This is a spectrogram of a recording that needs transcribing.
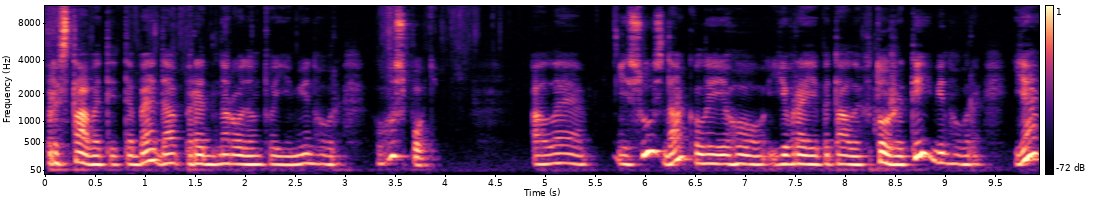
представити тебе да, перед народом твоїм? Він говорить, Господь. Але Ісус, да, коли його євреї питали, хто же ти, він говорить, Я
